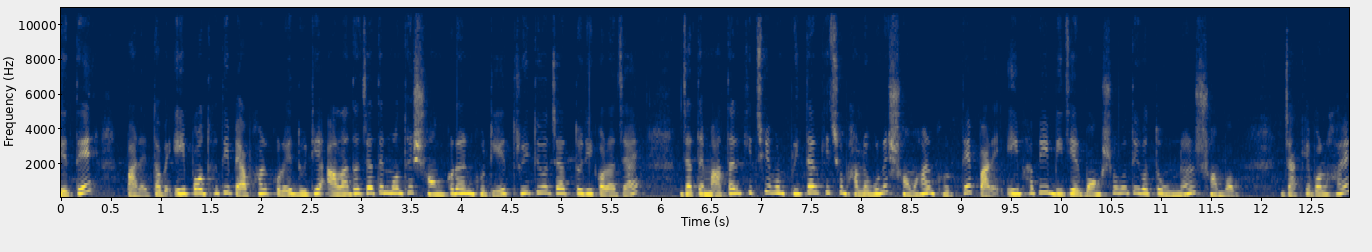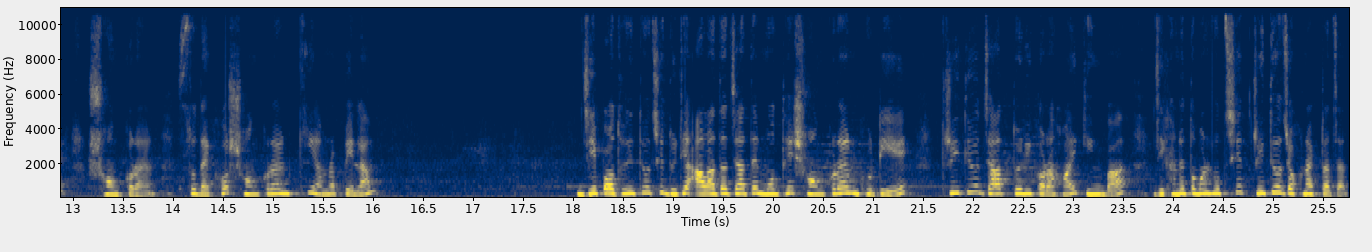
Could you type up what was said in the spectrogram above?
যেতে পারে। তবে এই পদ্ধতি ব্যবহার করে দুইটি আলাদা জাতের মধ্যে সংকরায়ন ঘটিয়ে তৃতীয় জাত তৈরি করা যায়, যাতে মাতার কিছু এবং পিতার কিছু ভালো গুণের সমাহার ঘটতে পারে। এইভাবেই বীজের বংশগতিগত উন্নয়ন সম্ভব, যাকে বলা হয় সংকরায়ন তো দেখো সংকরায়ন কি আমরা পেলাম? যে পদ্ধতিতে হচ্ছে দুটি আলাদা জাতের মধ্যে সংকরায়ন ঘটিয়ে তৃতীয় জাত তৈরি করা হয় কিংবা যেখানে তোমার হচ্ছে তৃতীয় যখন একটা জাত,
